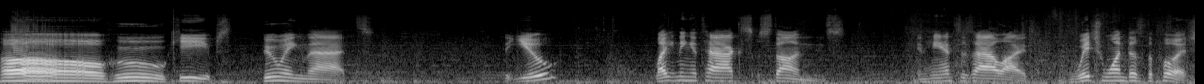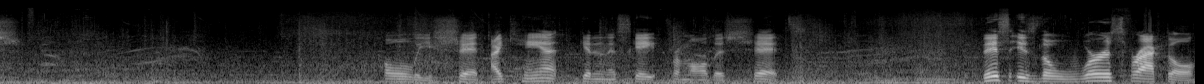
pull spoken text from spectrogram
Oh, who keeps doing that? You? Lightning attacks, stuns. Enhances allied. Which one does the push? Holy shit, I can't get an escape from all this shit. This is the worst fractal.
